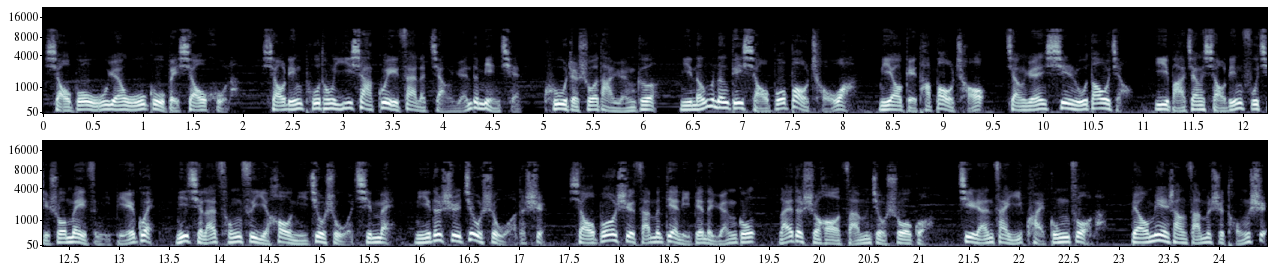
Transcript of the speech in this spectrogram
小波无缘无故被销户了。小林扑通一下跪在了蒋元的面前，哭着说：“大元哥，你能不能给小波报仇啊？你要给他报仇。”蒋元心如刀绞，一把将小林扶起，说：“妹子，你别跪，你起来，从此以后你就是我亲妹，你的事就是我的事。”小波是咱们店里边的员工，来的时候咱们就说过，既然在一块工作了，表面上咱们是同事，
